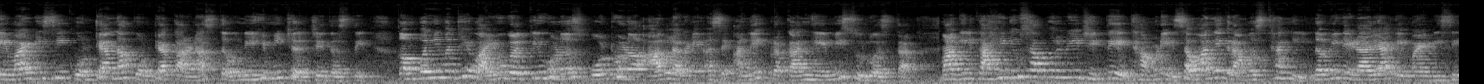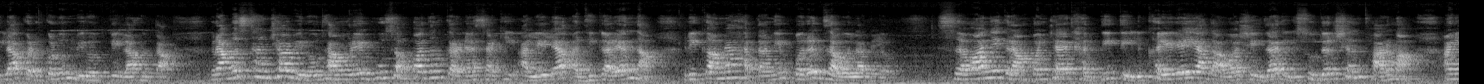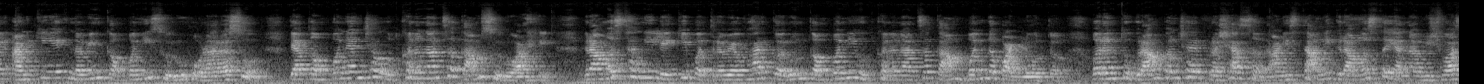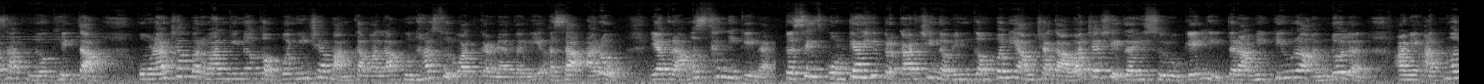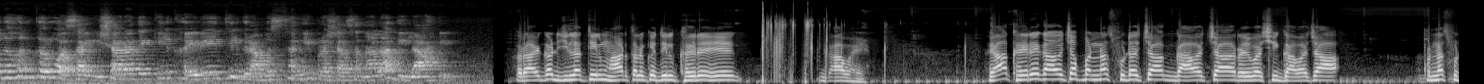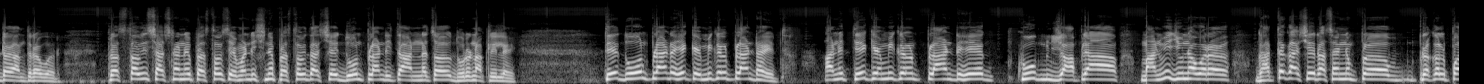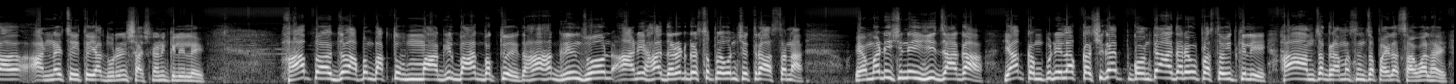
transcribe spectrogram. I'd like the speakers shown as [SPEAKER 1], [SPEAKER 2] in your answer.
[SPEAKER 1] M I D C कोणत्या ना कोणत्या कारणास्तव नेहमी चर्चेत असते. कंपनीमध्ये वायू गळती होणं स्फोट होणं आग लागणे असे अनेक प्रकार नेहमी सुरू असतात. मागील काही दिवसापूर्वी जिते थांबणे सवाने ग्रामस्थांनी नवीन येणाऱ्या एम आय डी सीला कडकडून विरोध केला होता. ग्रामस्थांच्या विरोधामुळे भूसंपादन करण्यासाठी आलेल्या अधिकाऱ्यांना रिकाम्या हाताने परत जावं लागलं. सवाने ग्रामपंचायत हद्दीतील खैरे या गावाशेजारी सुदर्शन फार्मा आणि आणखी एक नवीन कंपनी सुरू होणार असून त्या कंपन्यांच्या उत्खननाचं काम सुरू आहे. ग्रामस्थांनी लेखी पत्रव्यवहार करून कंपनी उत्खननाचं काम बंद पाडलं होतं. परंतु ग्रामपंचायत प्रशासन आणि स्थानिक ग्रामस्थ यांना विश्वासात न घेता कोणाच्या परवानगीनं कंपनीच्या बांधकामाला पुन्हा सुरुवात करण्यात आली असा आरोप या ग्रामस्थांनी केला तसेच कोणत्याही प्रकारची नवीन कंपनी आमच्या गावाच्या शेजारी सुरू केली तर आम्ही तीव्र आंदोलन आणि आत्मदहन करू असा इशारा देखील खैरे येथील ग्रामस्थांनी प्रशासनाला दिला आहे.
[SPEAKER 2] रायगड जिल्ह्यातील महाड तालुक्यातील खैरे हे गाव आहे. ह्या खैरे गावाच्या पन्नास फुटाच्या गावाच्या रहिवासी गावाच्या पन्नास फुटा अंतरावर प्रस्तावित शासनाने प्रस्तावित एम एन डी सीने प्रस्तावित असे दोन प्लांट इथं आणण्याचं धोरण आखलेलं आहे. ते दोन प्लांट हे केमिकल प्लांट आहेत आणि ते केमिकल प्लांट हे खूप म्हणजे आपल्या मानवी जीवनावर घातक असे रासायन प्र प्रकल्प आणण्याचं इथं या धोरण शासनाने केलेलं आहे. हा प जर आपण बघतो मागील भाग बघतोय तर हा हा ग्रीन झोन आणि हा दरडग्रस्त प्रवण क्षेत्र असताना एम आय डी सीने ही जागा या कंपनीला कशी काय कोणत्या आधारावर प्रस्तावित केली हा आमचा ग्रामस्थांचा पहिला सवाल आहे.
